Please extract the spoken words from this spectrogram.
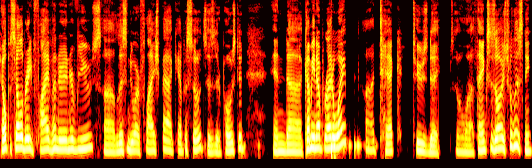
help us celebrate 500 interviews. Uh, listen to our flashback episodes as they're posted. And uh, coming up right away, uh, Tech Tuesday. So uh, thanks as always for listening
